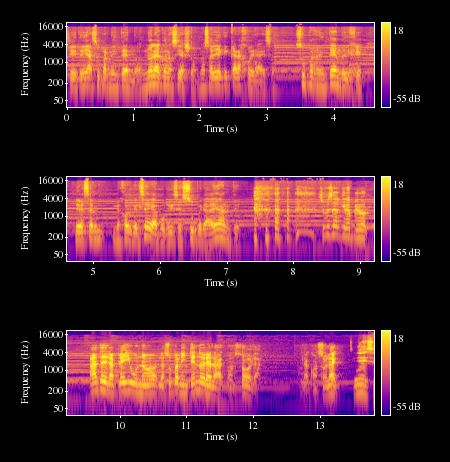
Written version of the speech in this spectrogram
Sí, tenía Super Nintendo. No la conocía yo, no sabía qué carajo era eso. Super Nintendo, dije, debe ser mejor que el Sega porque dice Super adelante. Yo pensaba que era peor. Antes de la Play 1, la Super Nintendo era la consola. La consola Sí, sí,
